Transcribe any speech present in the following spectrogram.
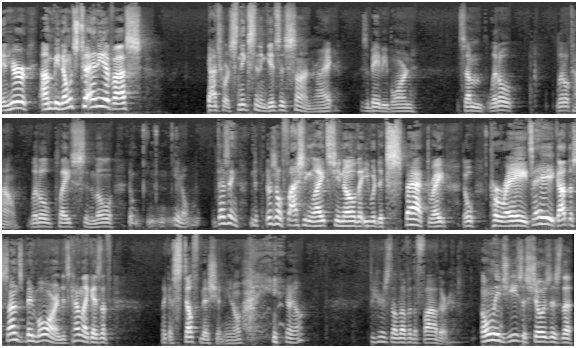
and here, unbeknownst to any of us, God sort of sneaks in and gives his son, right? As a baby born some little little town, little place in the middle, you know, doesn't, there's no flashing lights, you know, that you would expect, right? No parades. Hey, God the Son's been born. It's kind of like as if, like a stealth mission, you know, you know. But here's the love of the Father. Only Jesus shows us the,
